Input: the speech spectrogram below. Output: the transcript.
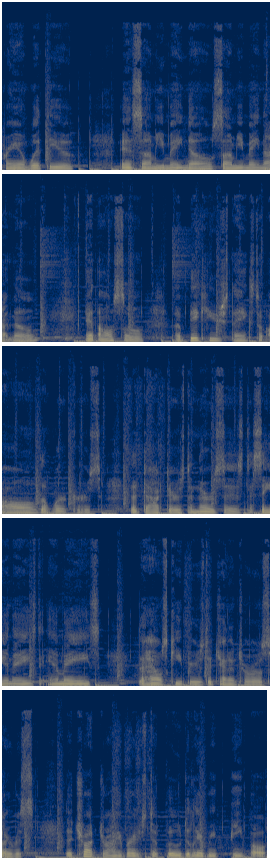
praying with you, and some you may know, some you may not know. And also, a big, huge thanks to all the workers the doctors, the nurses, the CNAs, the MAs, the housekeepers, the janitorial service, the truck drivers, the food delivery people,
